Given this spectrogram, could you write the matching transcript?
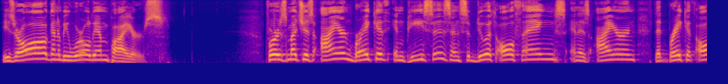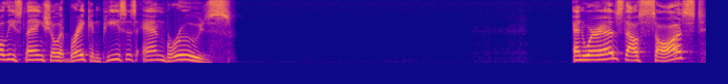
These are all going to be world empires. For as much as iron breaketh in pieces and subdueth all things, and as iron that breaketh all these things shall it break in pieces and bruise. And whereas thou sawest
